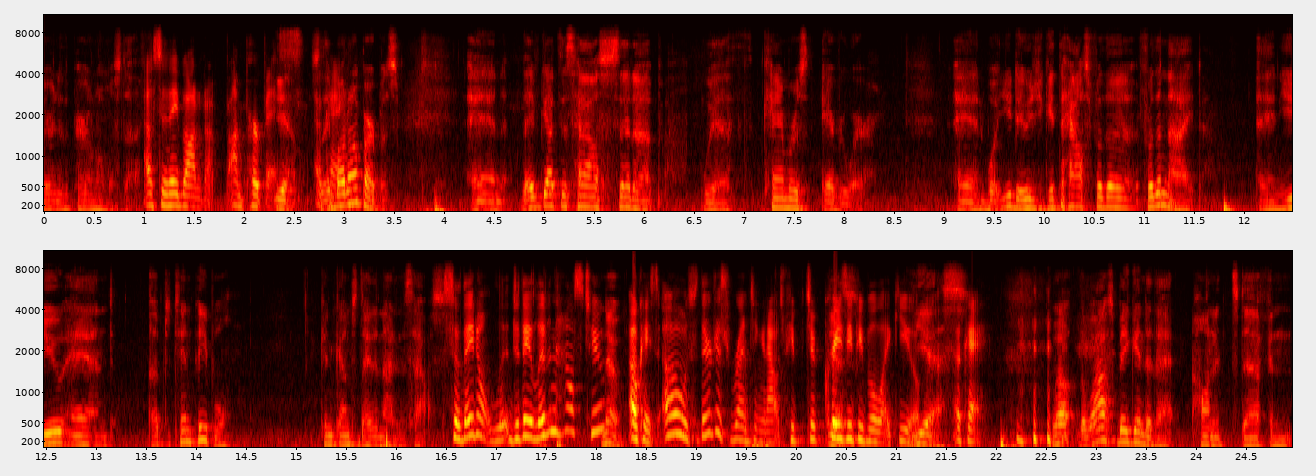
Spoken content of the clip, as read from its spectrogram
They're into the paranormal stuff. Oh, so they bought it up on purpose. Yeah, so okay. they bought it on purpose, and they've got this house set up with cameras everywhere. And what you do is you get the house for the for the night, and you and up to ten people can come stay the night in this house. So they don't. Li- do they live in the house too? No. Okay. So, oh, so they're just renting it out to people, to crazy Yes. people like you. Yes. Okay. well, the wife's big into that haunted stuff, and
